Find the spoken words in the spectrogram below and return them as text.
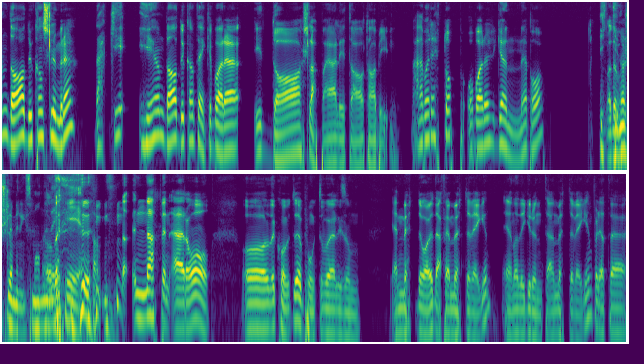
én dag du kan slumre. Det er ikke én dag du kan tenke bare I dag slapper jeg litt av og tar bilen. Nei, det er bare rett opp og bare gønne på. Ikke det- noe slemringsmann i det hele tatt. Nothing at all. Og det kom jo til det punktet hvor jeg liksom jeg møtte, Det var jo derfor jeg møtte veggen. En av de grunnene til jeg møtte veggen. Fordi at eh,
